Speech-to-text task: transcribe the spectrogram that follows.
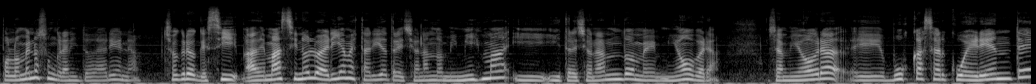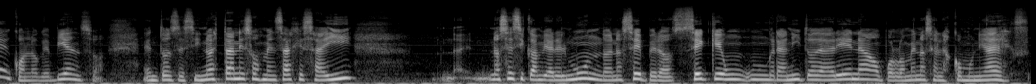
por lo menos un granito de arena. Yo creo que sí. Además, si no lo haría, me estaría traicionando a mí misma y, y traicionándome mi obra. O sea, mi obra eh, busca ser coherente con lo que pienso. Entonces, si no están esos mensajes ahí, no sé si cambiar el mundo, no sé, pero sé que un, granito de arena, o por lo menos en las comunidades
